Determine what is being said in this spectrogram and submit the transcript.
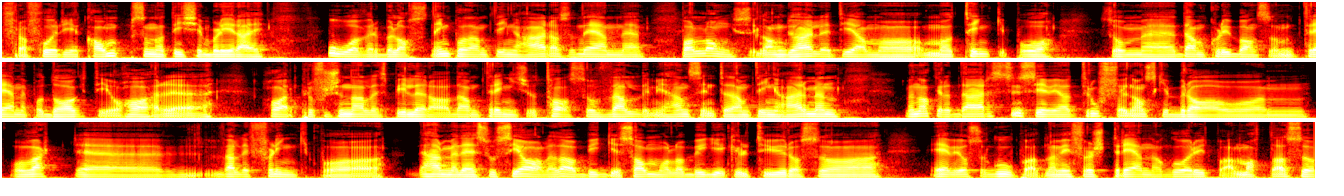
fra forrige kamp, sånn at det ikke blir ei overbelastning på de tingene her. Altså, det er en eh, balansegang du hele tida må, må, tenke på som eh, de klubbene som trener på dagtid og har, eh, har, profesjonelle spillere. De trenger ikke å ta så veldig mye hensyn til de tingene her. men men akkurat der syns jeg vi har truffet ganske bra og, mm, og vært eh, veldig flinke på det her med det sosiale. da, Bygge samhold og bygge kultur. og så er vi også gode på at når vi først trener og går ut på en matta, så,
